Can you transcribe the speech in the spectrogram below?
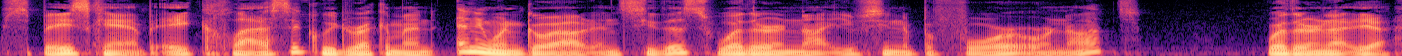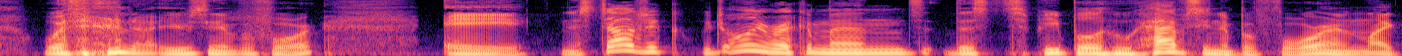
Space Camp a classic? We'd recommend anyone go out and see this, whether or not you've seen it before or not. Whether or not, yeah, whether or not you've seen it before. A nostalgic, we'd only recommend this to people who have seen it before and like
